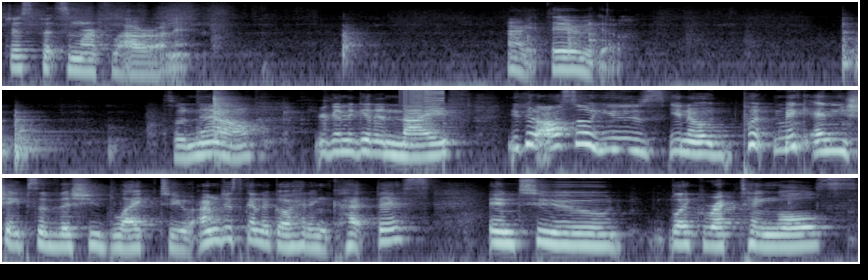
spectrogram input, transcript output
just put some more flour on it. All right, there we go. So now you're gonna get a knife. You could also use, you know, put make any shapes of this you'd like to. I'm just gonna go ahead and cut this into like rectangles.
